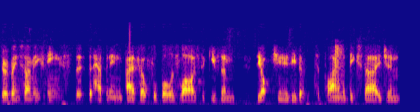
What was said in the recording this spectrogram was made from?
there have been so many things that, that happen in AFL footballers' lives that give them the opportunity to, to play on the big stage. And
